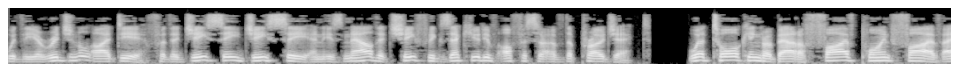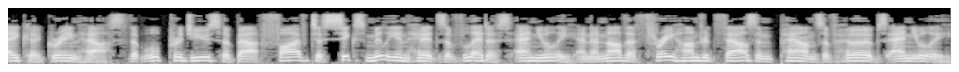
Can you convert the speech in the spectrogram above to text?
with the original idea for the GCGC and is now the chief executive officer of the project. We're talking about a 5.5 acre greenhouse that will produce about 5 to 6 million heads of lettuce annually and another 300,000 pounds of herbs annually.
